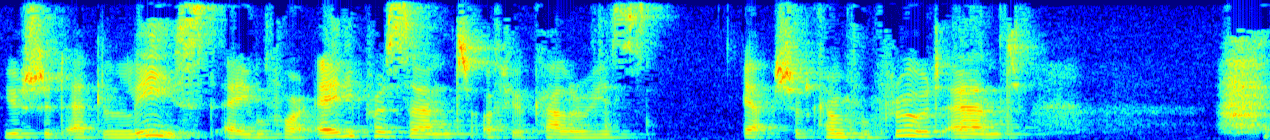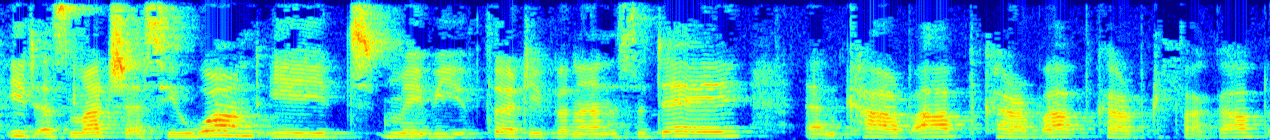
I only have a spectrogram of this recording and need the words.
You should at least aim for 80% of your calories, yeah, should come from fruit and eat as much as you want. Eat maybe 30 bananas a day and carb up, carb up, carb the fuck up.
